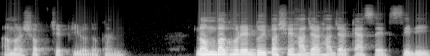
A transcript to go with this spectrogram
আমার সবচেয়ে প্রিয় দোকান। লম্বা ঘরের দুই পাশে হাজার হাজার ক্যাসেট, সিডি,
